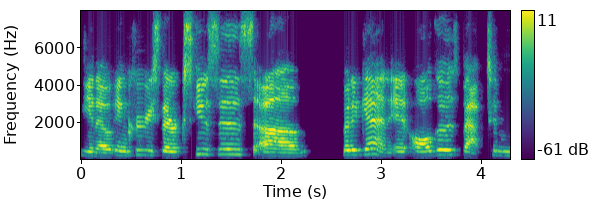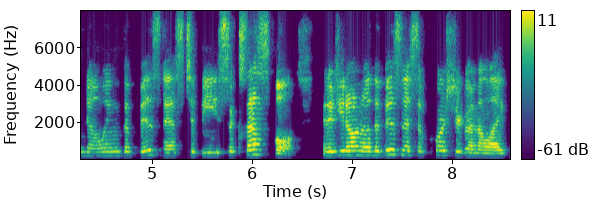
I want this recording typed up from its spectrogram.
you know, increase their excuses. Um, but again, it all goes back to knowing the business to be successful. And if you don't know the business, of course, you're going to like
